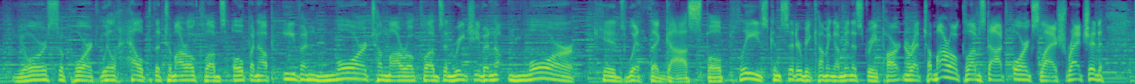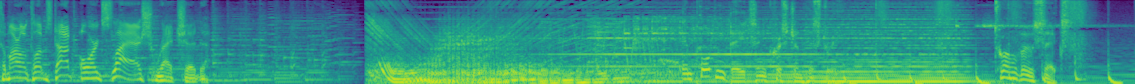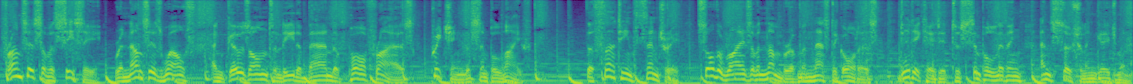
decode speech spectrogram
Your support will help the Tomorrow Clubs open up even more Tomorrow Clubs and reach even more kids with the gospel. Please consider becoming a ministry partner at tomorrowclubs.org slash wretched. Tomorrowclubs.org slash wretched. Important dates in Christian history. 1206. Francis of Assisi renounces wealth and goes on to lead a band of poor friars preaching the simple life. The 13th century saw the rise of a number of monastic orders dedicated to simple living and social engagement.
